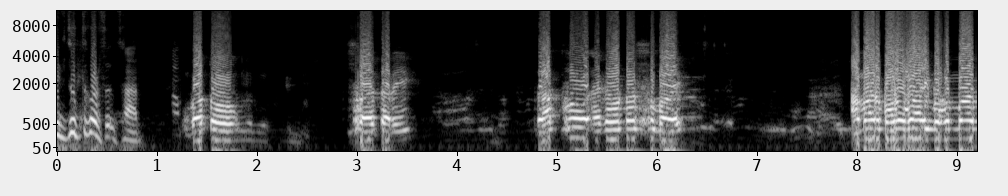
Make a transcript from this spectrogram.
নিযুক্ত করছে স্যার গত ছয় তারিখ রাত্র এগারোটার সময় আমার বড় ভাই মোহাম্মদ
